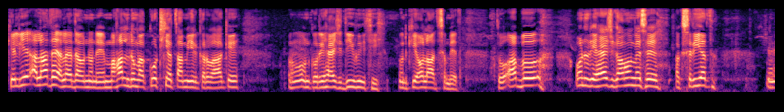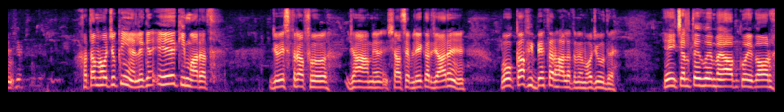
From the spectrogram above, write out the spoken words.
के लिए अलहदा उन्होंने महल नुमा कोठियाँ तामीर करवा के उनको रिहाइश दी हुई थी, उनकी औलाद समेत। तो अब उन रिहाइश गाहों में से अक्सरियत ख़त्म हो चुकी हैं, लेकिन एक इमारत जो इस तरफ़, जहाँ हमें शाह साहब लेकर जा रहे हैं, वो काफ़ी बेहतर हालत में मौजूद है। यहीं चलते हुए मैं आपको एक और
